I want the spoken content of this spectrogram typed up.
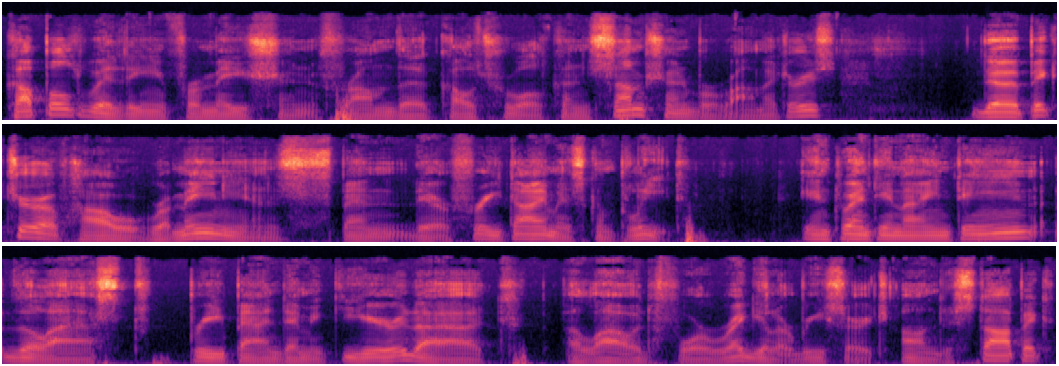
coupled with the information from the cultural consumption barometers, the picture of how Romanians spend their free time is complete. In 2019, the last pre pandemic year that allowed for regular research on this topic,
